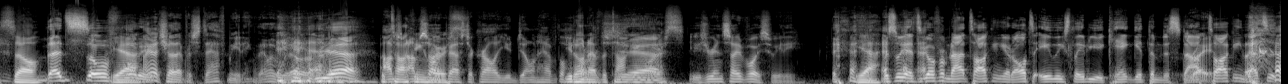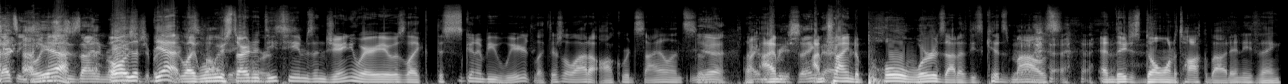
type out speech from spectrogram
So That's so Yeah. I funny. gotta try that for staff meeting. That would, that would Yeah. The I'm, I'm sorry, horse. Pastor Carl. You don't have the. you don't have the talking Yeah. horse. Use your inside voice, sweetie. Yeah. so yeah, to go from not talking at all to eight weeks later, you can't get them to stop Right. talking. That's a, that's a huge Oh yeah. design and oh, relationship. that- right yeah. Like when we started D teams in January, it was like this is gonna be weird. Like there's a lot of awkward silence. of- Yeah. Like I I'm you saying I'm that. trying to pull words out of these kids' mouths, and they just don't want to talk about anything.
